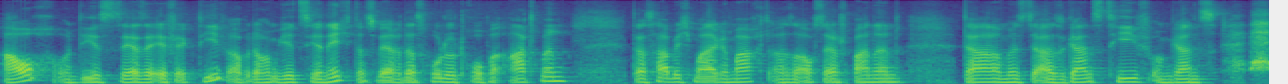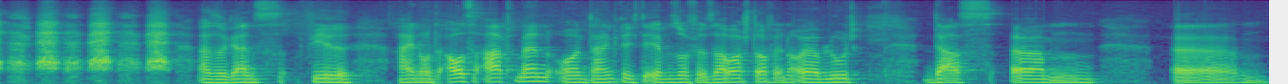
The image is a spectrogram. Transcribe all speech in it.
auch und die ist sehr, sehr effektiv, aber darum geht es hier nicht. Das wäre das holotrope Atmen. Das habe ich mal gemacht, also auch sehr spannend. Da müsst ihr also ganz tief und ganz, also ganz viel ein- und ausatmen und dann kriegt ihr eben so viel Sauerstoff in euer Blut, dass ähm, ähm,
